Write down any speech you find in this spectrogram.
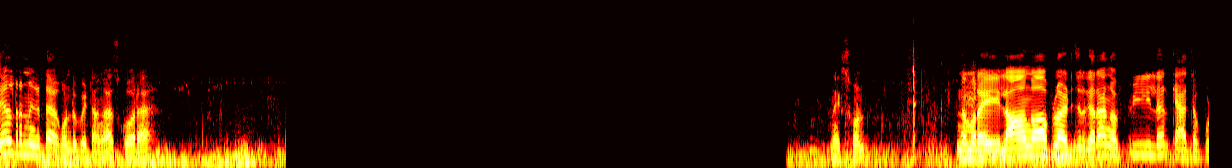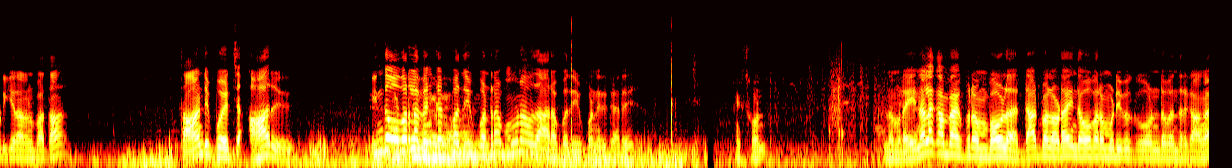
ஏழு ரன்னுக்கிட்ட கொண்டு போயிட்டாங்க ஸ்கோரை நெக்ஸ்ட் ஒன் இந்த முறை லாங் ஆஃபில் அடிச்சிருக்காரு. அங்கே ஃபீல்டர் கேட்சை பிடிக்கிறாருன்னு பார்த்தா தாண்டி போயிடுச்சு. ஆறு. இந்த ஓவரில் வெங்கட் பதிவு பண்ணுற மூணாவது ஆறை பதிவு பண்ணியிருக்காரு நெக்ஸ்ட் ஒன் இந்த முறை நல்ல கம்பேக் ஃப்ரம் பவுலர் டாட் பாலோட இந்த ஓவரை முடிவுக்கு கொண்டு வந்திருக்காங்க.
